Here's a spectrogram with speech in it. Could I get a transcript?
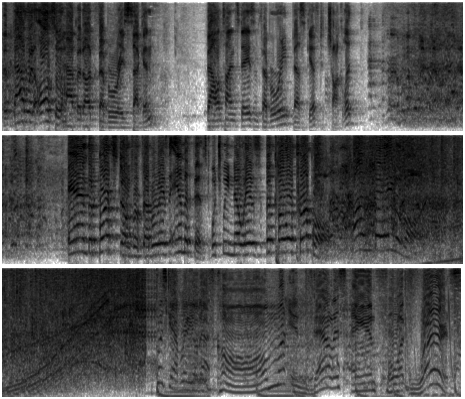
that that would also happen on February 2nd. Valentine's Day is in February. Best gift, chocolate. and the birthstone for February is amethyst, which we know is the color purple. Unbelievable. PushGapRadio.com in Dallas and Fort Worth.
